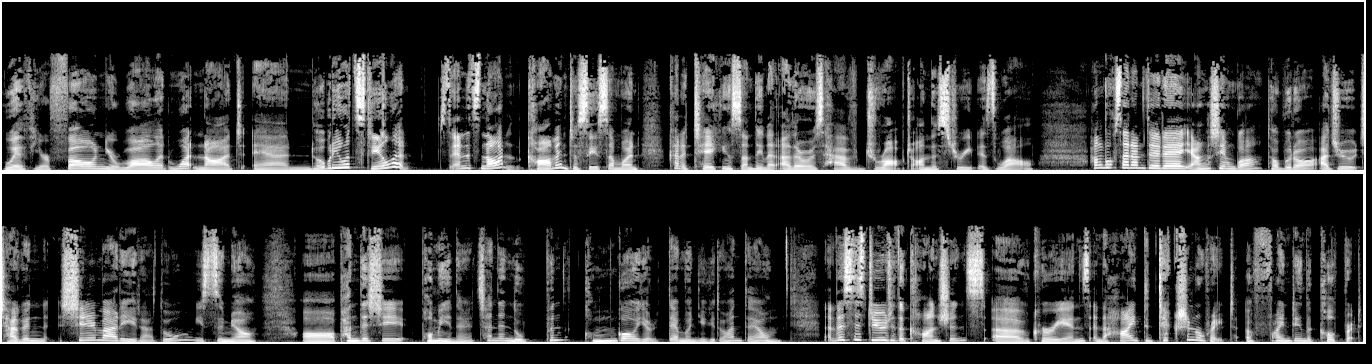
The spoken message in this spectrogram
with your phone, your wallet, whatnot, and nobody would steal it. And it's not common to see someone kind of taking something that others have dropped on the street as well. 한국 사람들의 양심과 더불어 아주 작은 실마리라도 있으며 어, 반드시 범인을 찾는 높은 검거율 때문이기도 한데요. Now, this is due to the conscience of Koreans and the high detection rate of finding the culprit,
